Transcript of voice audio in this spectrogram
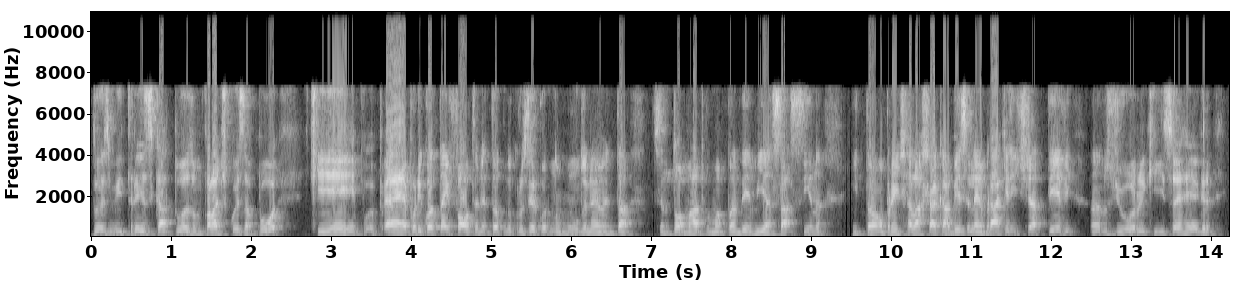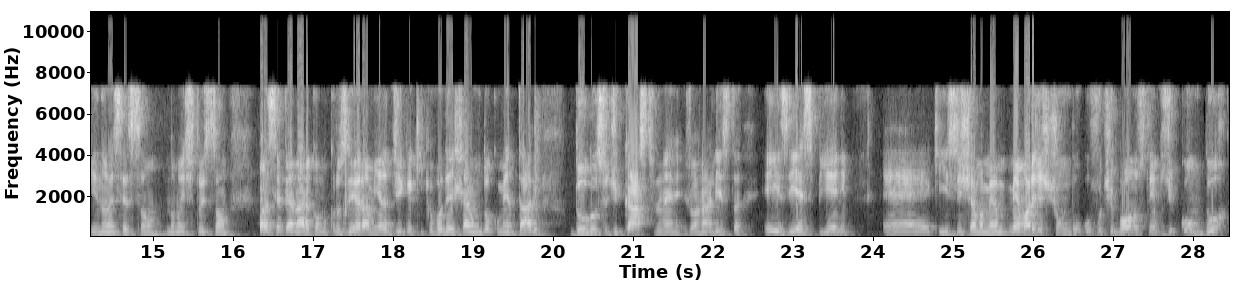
2013 e 14. Vamos falar de coisa boa que é, por enquanto está em falta, né? Tanto no Cruzeiro quanto no mundo, né? Está sendo tomado por uma pandemia assassina. Então, para a gente relaxar a cabeça e lembrar que a gente já teve anos de ouro e que isso é regra e não exceção numa instituição quase centenária como o Cruzeiro. A minha dica aqui que eu vou deixar é um documentário do Lúcio de Castro, né, jornalista ex-ESPN, é, que se chama Memórias de Chumbo, o futebol nos tempos de Condor.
